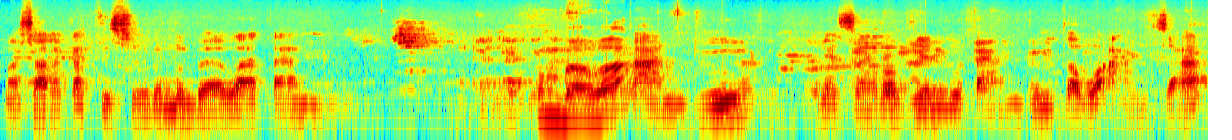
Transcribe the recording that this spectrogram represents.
masyarakat disuruh membawa tandu. Membawa? Tandu ya cara biyen iku tandu utawa ancak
